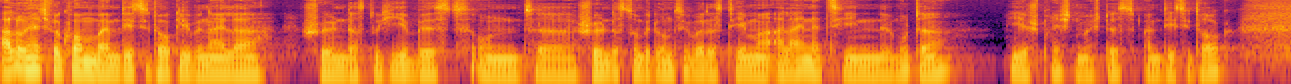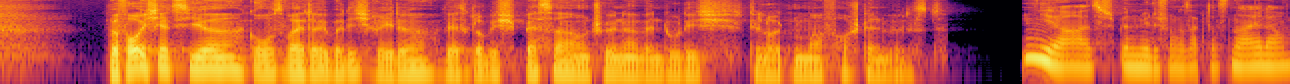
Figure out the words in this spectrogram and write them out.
Hallo und herzlich willkommen beim DC Talk, liebe Naila. Schön, dass du hier bist und äh, schön, dass du mit uns über das Thema alleinerziehende Mutter hier sprechen möchtest beim DC Talk. Bevor ich jetzt hier groß weiter über dich rede, wäre es, glaube ich, besser und schöner, wenn du dich den Leuten mal vorstellen würdest. Ja, also ich bin, wie du schon gesagt hast, Naila.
